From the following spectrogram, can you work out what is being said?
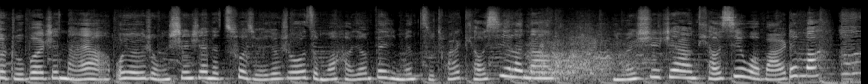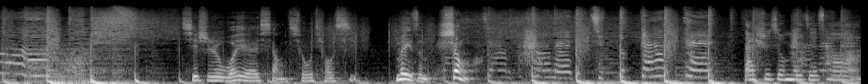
做主播真难啊！我有一种深深的错觉，就是我怎么好像被你们组团调戏了呢？你们是这样调戏我玩的吗？其实我也想求调戏，妹子们上啊！大师兄没节操啊！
